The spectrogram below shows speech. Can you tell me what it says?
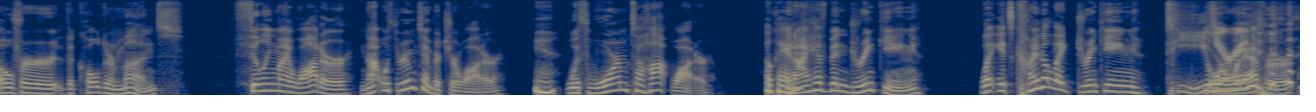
over the colder months filling my water not with room temperature water, Yeah. with warm to hot water. Okay. and I have been drinking like it's kind of like drinking tea or Urine? whatever.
